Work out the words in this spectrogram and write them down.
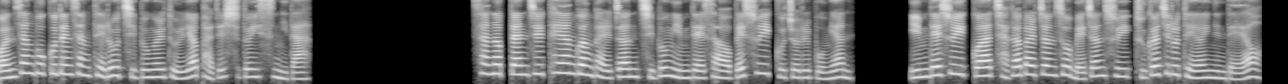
원상 복구된 상태로 지붕을 돌려받을 수도 있습니다. 산업단지 태양광 발전 지붕 임대 사업의 수익 구조를 보면 임대 수익과 자가발전소 매전 수익 두 가지로 되어 있는데요.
